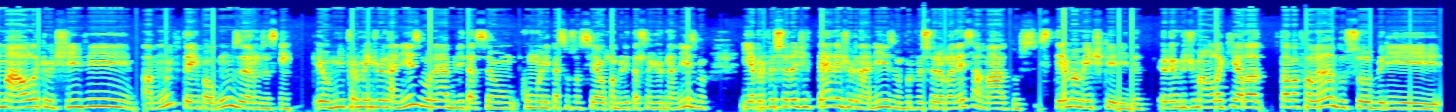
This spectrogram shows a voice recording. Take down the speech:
uma aula que eu tive há muito tempo, alguns anos, assim. Eu me formei em jornalismo, né, habilitação, comunicação social com habilitação em jornalismo, e a professora de telejornalismo, a professora Vanessa Matos, extremamente querida. Eu lembro de uma aula que ela estava falando sobre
